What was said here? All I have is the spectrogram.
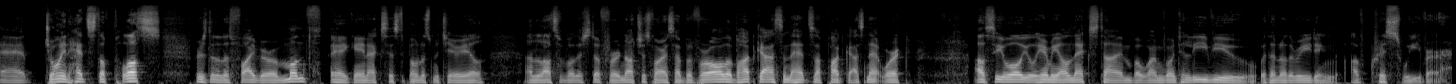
Uh, join Headstuff Plus for as little as five euro a month. Uh, gain access to bonus material and lots of other stuff for not just Fireside, but for all the podcasts and the Headstuff Podcast Network. I'll see you all. You'll hear me all next time, but I'm going to leave you with another reading of Crios Weaver.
